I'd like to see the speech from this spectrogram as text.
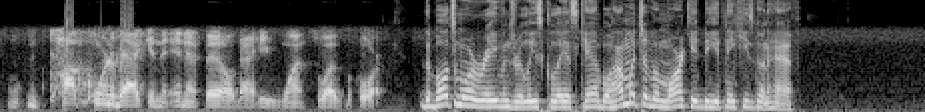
top cornerback in the NFL that he once was before. The Baltimore Ravens released Calais Campbell. How much of a market do you think he's going to have?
